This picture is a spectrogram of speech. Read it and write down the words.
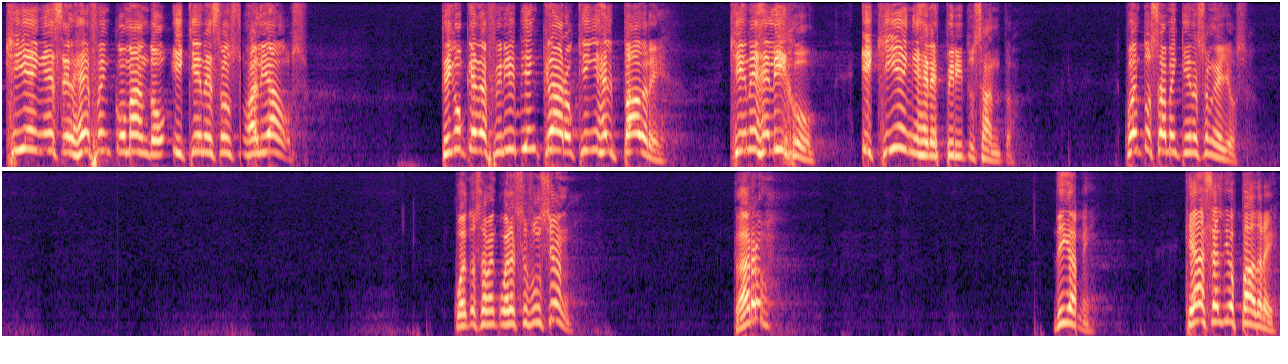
quién es el jefe en comando y quiénes son sus aliados. Tengo que definir bien claro quién es el Padre, quién es el Hijo y quién es el Espíritu Santo. ¿Cuántos saben quiénes son ellos? ¿Cuántos saben cuál es su función? Claro. Dígame, ¿qué hace el Dios Padre?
